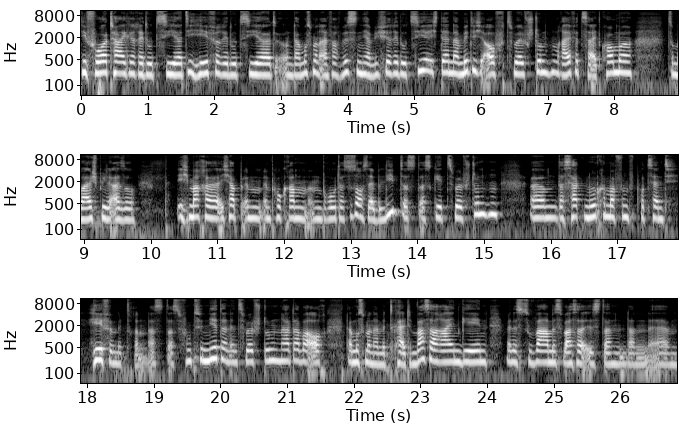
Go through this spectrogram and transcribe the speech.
die Vorteige reduziert, die Hefe reduziert. Und da muss man einfach wissen, ja, wie viel reduziere ich denn, damit ich auf zwölf Stunden Reifezeit komme. Zum Beispiel, also ich mache, ich habe im, im Programm ein Brot, das ist auch sehr beliebt, das, das geht zwölf Stunden. Ähm, das hat 0,5 Prozent Hefe mit drin. Das, das funktioniert dann in zwölf Stunden, hat aber auch, da muss man dann mit kaltem Wasser reingehen. Wenn es zu warmes Wasser ist, dann, dann ähm,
